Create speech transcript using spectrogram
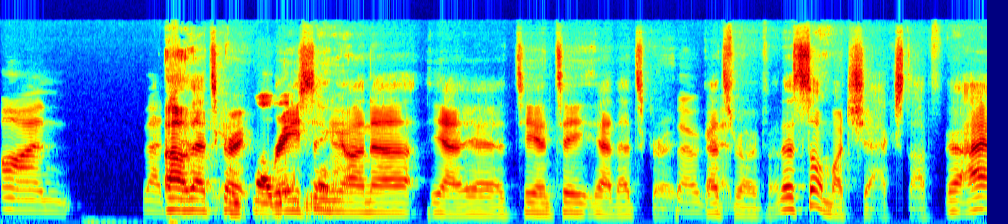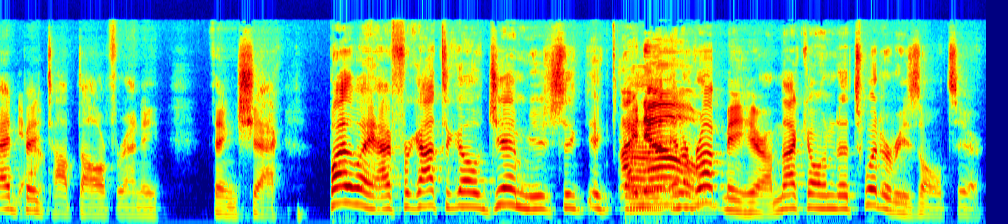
on that? Oh, show. that's great. Yeah. Racing Yeah. on uh yeah, yeah, TNT. Yeah, that's great. So That's really fun. There's so much Shaq stuff. I- I'd pay top dollar for anything Shaq. By the way, I forgot to go, Jim. You should uh, I know. interrupt me here. I'm not going to Twitter results here.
